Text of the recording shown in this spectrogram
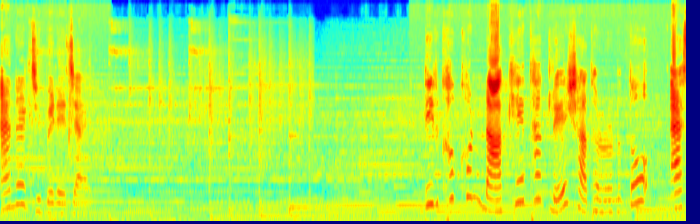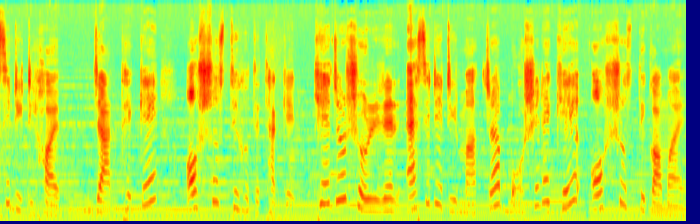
এনার্জি বেড়ে যায়। দীর্ঘক্ষণ না খেয়ে থাকলে সাধারণত অ্যাসিডিটি হয়, যার থেকে অস্বস্তি হতে থাকে। খেজুর শরীরের অ্যাসিডিটির মাত্রা বসে রেখে অস্বস্তি কমায়।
